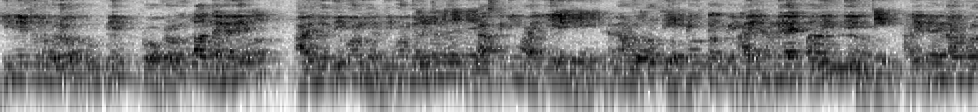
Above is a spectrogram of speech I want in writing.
তিনের জন্য হলো রুট নেম প্রো? আর হলো দ্বিবন্ধন দ্বিবন্ধনের জন্য লাস্টে কি হয়? এটা নাম হলো প্রোপিন। আর এখানে এক দুই তিন। এটার নাম হলো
